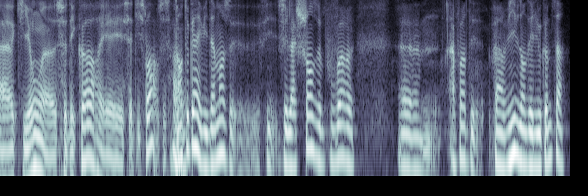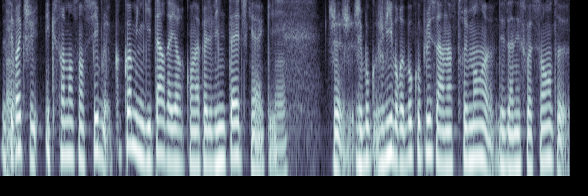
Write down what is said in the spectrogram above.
euh, qui ont euh, ce décor et cette histoire, c'est ça En hein tout cas, évidemment, j'ai la chance de pouvoir euh, avoir des, enfin, vivre dans des lieux comme ça. Mais c'est vrai que je suis extrêmement sensible, comme une guitare d'ailleurs qu'on appelle vintage, qui, qui je, j'ai beaucoup, je vibre beaucoup plus à un instrument euh, des années 60 euh,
